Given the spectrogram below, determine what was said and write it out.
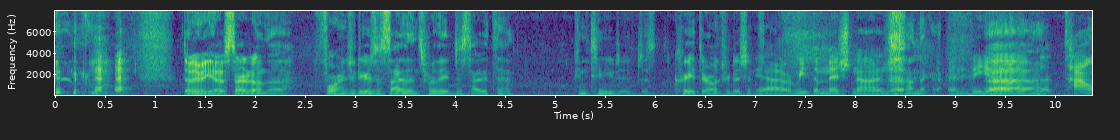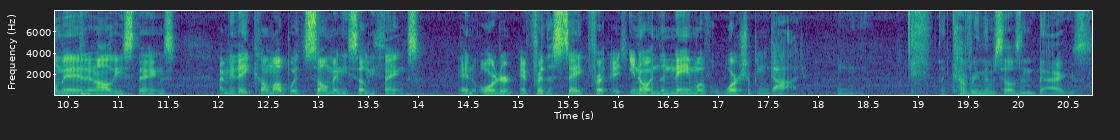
Don't even get us started on the 400 years of silence where they decided to continue to just create their own traditions. yeah, read the Mishnah and the, and the, uh, Uh, the Talmud and all these things. I mean, they come up with so many silly things in order, and for the sake, for you know, in the name of worshiping God. Like covering themselves in bags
